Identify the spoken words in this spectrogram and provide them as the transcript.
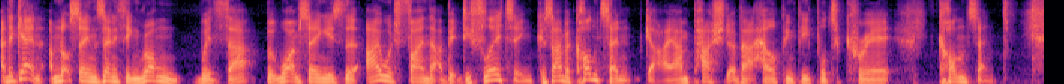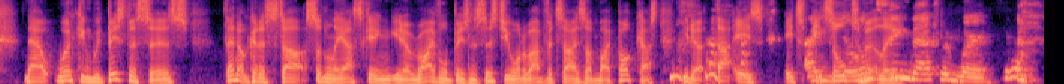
and again, I'm not saying there's anything wrong with that, but what I'm saying is that I would find that a bit deflating because I'm a content guy. I'm passionate about helping people to create content. Now, working with businesses, they're not going to start suddenly asking, you know, rival businesses, do you want to advertise on my podcast? You know, that is it's it's ultimately that would work.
